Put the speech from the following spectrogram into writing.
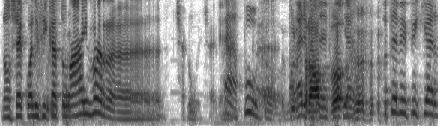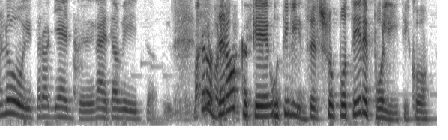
Non si è qualificato Ivar, eh, c'è lui. C'è eh, appunto, eh, purtroppo. Potevi picchiare lui, però niente, Knight ha vinto. Ma però The Rock sapere. che utilizza il suo potere politico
